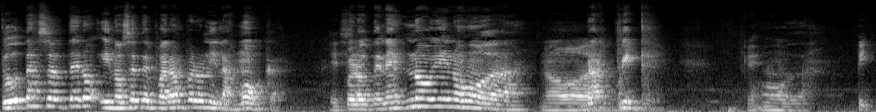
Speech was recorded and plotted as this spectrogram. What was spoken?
Tú estás soltero y no se te paran pero ni las moscas. Pero tenés novia y no joda. No. Black Pick. ¿Qué? Joda. Pick.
